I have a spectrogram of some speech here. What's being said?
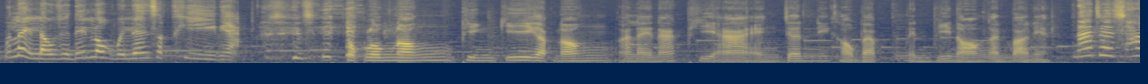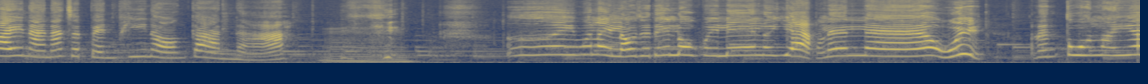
เมื่อไหร่เราจะได้ลงไปเล่นสักทีเนี่ย ตกลงน้องพิงกี้กับน้องอะไรนะ PR Angel นี่เขาแบบเป็นพี่น้องกันเปล่าเนี่ยน่าจะใช่นะ น่าจะเป็นพี่น้องกันนะ อืม เอ้ยเมื่อไหร่เราจะได้ลงไปเล่นเราอยากเล่นแล้วอุ้ยอันนั้นตัวอะไรอ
